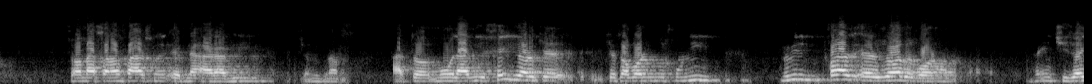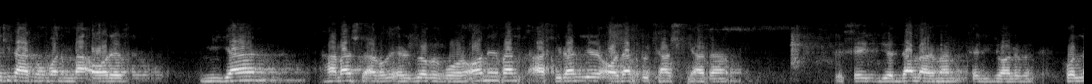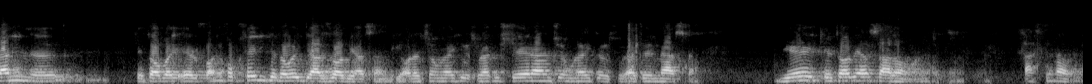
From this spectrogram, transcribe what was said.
شما مثلا فرض کنید ابن عربی چه می‌دونم حتی مولوی خیلی رو که کتابا رو می‌خونید می‌بینید پر از ارجاع به قرآن. این چیزهایی که تحت عنوان معارف میگن همش در واقع ارجاع به قرآنه. من اخیرا یه آدم رو کشف کردم. خیلی جدا برای من خیلی جالبه. کلا این کتاب های عرفانی خب خیلی کتاب های جذابی هستن دیگه. حالا چه اونایی که به صورت شعرن چه اونایی که به صورت نثرن. یه کتابی از سلام خسته نبود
